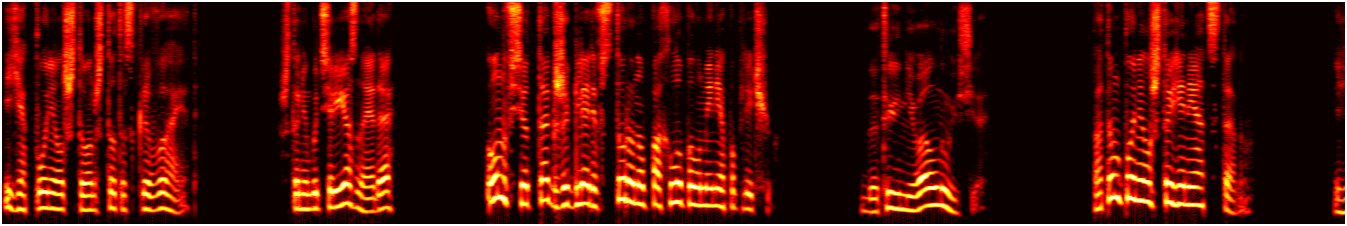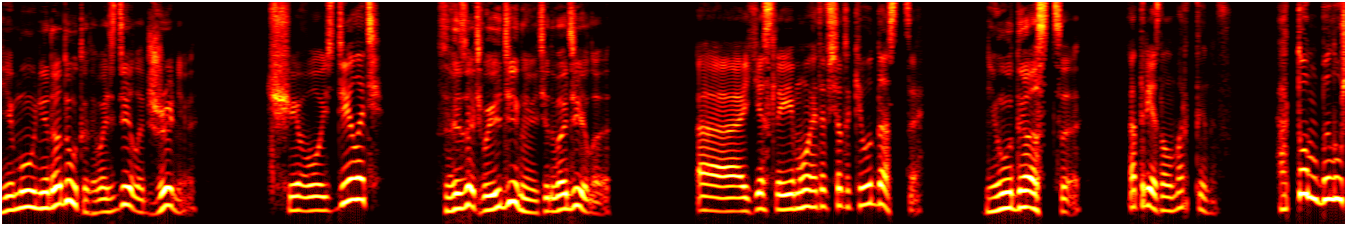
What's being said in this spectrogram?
Я понял, что он что-то скрывает. Что-нибудь серьезное, да? Он все так же, глядя в сторону, похлопал меня по плечу. «Да ты не волнуйся». Потом понял, что я не отстану. «Ему не дадут этого сделать, Женя». «Чего сделать?» «Связать воедино эти два дела». «А если ему это все-таки удастся?» «Не удастся», — отрезал Мартынов. А тон был уж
